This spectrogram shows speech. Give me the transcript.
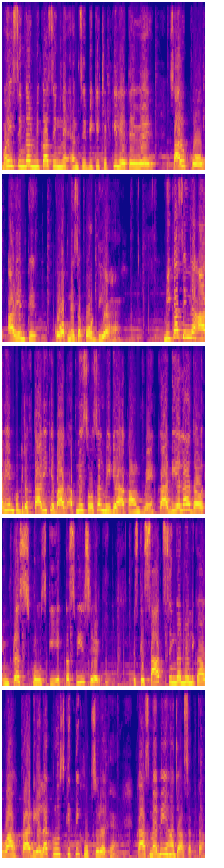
वहीं सिंगर मिका सिंह ने एनसीबी की चुटकी लेते हुए शाहरुख को, आर्यन के, को अपने सपोर्ट दिया है। मीका सिंह ने आर्यन को गिरफ्तारी के बाद अपने सोशल मीडिया अकाउंट में कार्डियला द इम्प्रेस क्रूज की एक तस्वीर शेयर की। इसके साथ सिंगर ने लिखा, वाह कार्डियला क्रूज कितनी खूबसूरत है। काश मैं भी यहाँ जा सकता।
